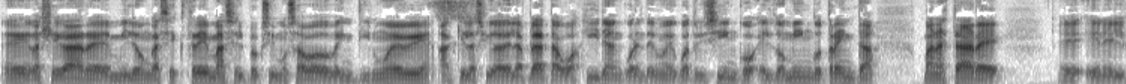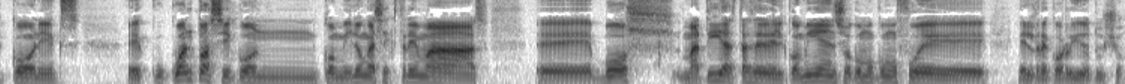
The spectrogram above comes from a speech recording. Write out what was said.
eh, va a llegar eh, Milongas Extremas el próximo sábado 29 aquí en la ciudad de La Plata, Guajira en 49, 4 y 5. El domingo 30 van a estar eh, en el Conex. ¿Cuánto hace con, con Milongas Extremas vos, Matías? ¿Estás desde el comienzo? ¿Cómo, ¿Cómo fue el recorrido tuyo?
